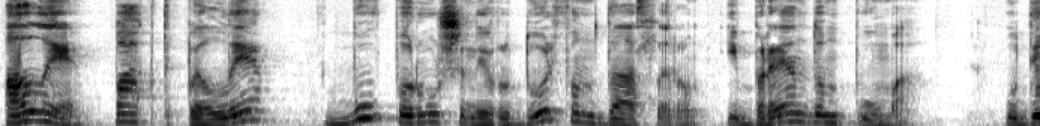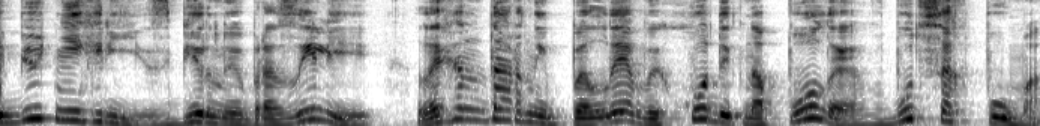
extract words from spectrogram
Але пакт Пеле був порушений Рудольфом Даслером і брендом Puma. У дебютній грі збірної Бразилії легендарний Пеле виходить на поле в бутсах Puma.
